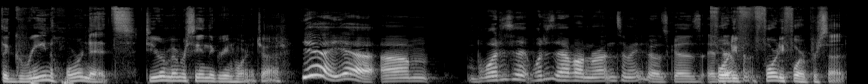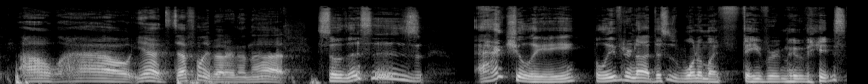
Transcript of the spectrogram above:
The Green Hornets. Do you remember seeing The Green Hornet, Josh? Yeah, yeah. Um, what is it? What does it have on Rotten Tomatoes? Because 40, 44%. Oh wow! Yeah, it's definitely better than that. So this is actually, believe it or not, this is one of my favorite movies.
